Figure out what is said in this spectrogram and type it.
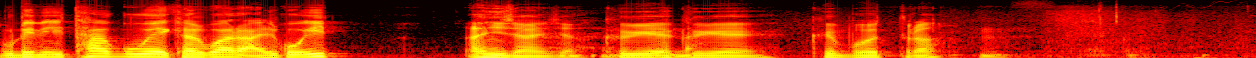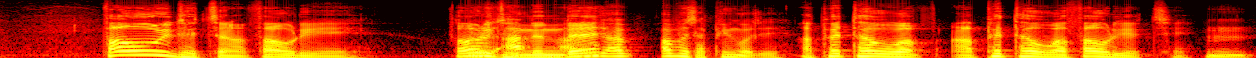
우리는 이 타구의 결과를 알고 있 아니죠, 아니죠. 그게 맞나? 그게 그게 뭐였더라? 음. 파울이 됐잖아, 파울이. 파울이 아니, 됐는데 아, 아, 앞에 잡힌 거지. 앞에 타구가 앞에 타구가 파울이 됐지. 음.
